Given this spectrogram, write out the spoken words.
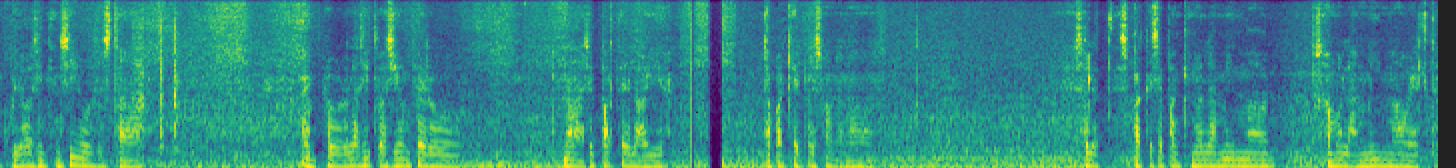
cuidados intensivos, está empeoró la situación, pero nada, hace parte de la vida de cualquier persona, no. Eso es para que sepan que no es la misma, somos la misma vuelta.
